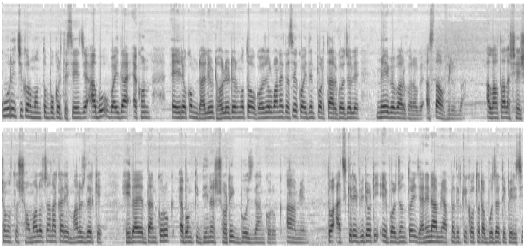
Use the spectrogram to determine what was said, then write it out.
কুরুচিকর মন্তব্য করতেছে যে আবু উবাইদা এখন এইরকম ডালিউড হলিউডের মতো গজল বানাইতেছে, কয়দিন পর তার গজলে মেয়ে ব্যবহার করা হবে। আস্তা ফিরুল্লাহ আল্লাহ তালা সেই সমস্ত সমালোচনাকারী মানুষদেরকে হৃদায়ত দান করুক এবং কি দিনের সঠিক বোঝ দান করুক। আমিন। তো আজকের এই ভিডিওটি এই পর্যন্তই। জানি না আমি আপনাদেরকে কতটা বোঝাতে পেরেছি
